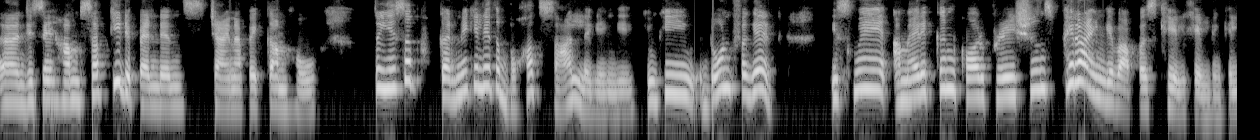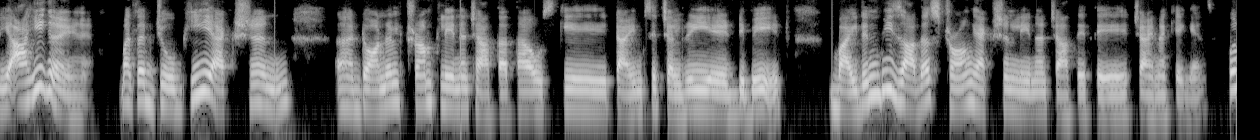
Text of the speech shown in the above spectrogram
जिससे हम सबकी डिपेंडेंस चाइना पे कम हो। तो ये सब करने के लिए तो बहुत साल लगेंगे, क्योंकि डोंट फॉरगेट इसमें अमेरिकन कॉरपोरेशन फिर आएँगे वापस खेल खेलने के लिए, आ ही गए हैं। मतलब जो भी एक्शन डोनाल्ड ट्रंप लेना चाहता था, उसके टाइम से चल रही है डिबेट बाइडेन भी ज़्यादा स्ट्रॉन्ग एक्शन लेना चाहते थे चाइना के अगेंस्ट पर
